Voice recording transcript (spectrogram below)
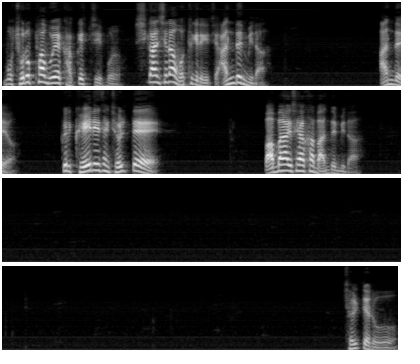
뭐 졸업하면 왜 갚겠지. 뭐 시간 지나면 어떻게 되겠지. 안 됩니다. 안 돼요. 그리고 개인 인생 절대 만만하게 생각하면 안 됩니다. 절대로.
